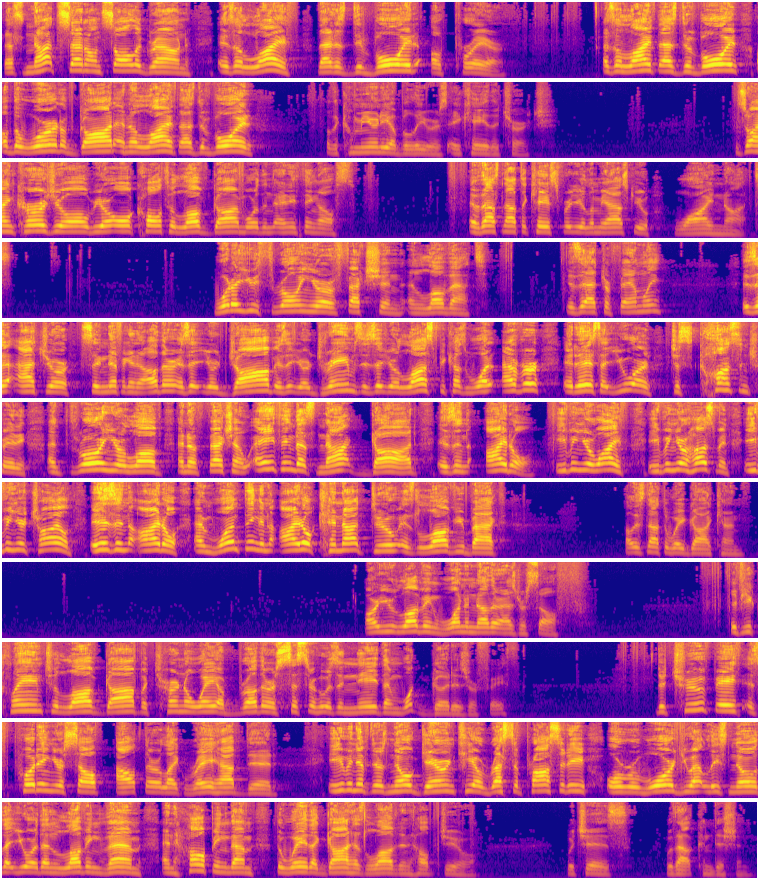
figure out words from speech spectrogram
that's not set on solid ground, is a life that is devoid of prayer as a life that's devoid of the Word of God and a life that's devoid of the community of believers, aka the church. so I encourage you all, we are all called to love God more than anything else. If that's not the case for you, let me ask you, why not? What are you throwing your affection and love at? Is it at your family? Is it at your significant other? Is it your job? Is it your dreams? Is it your lust? Because whatever it is that you are just concentrating and throwing your love and affection at, anything that's not God is an idol. Even your wife, even your husband, even your child is an idol. And one thing an idol cannot do is love you back, at least not the way God can. Are you loving one another as yourself? If you claim to love God but turn away a brother or sister who is in need, then what good is your faith? The true faith is putting yourself out there like Rahab did. Even if there's no guarantee of reciprocity or reward, you at least know that you are then loving them and helping them the way that God has loved and helped you, which is without condition.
